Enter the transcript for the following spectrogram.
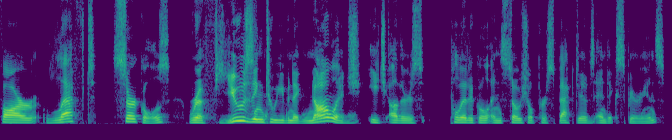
far left circles refusing to even acknowledge each other's political and social perspectives and experience.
